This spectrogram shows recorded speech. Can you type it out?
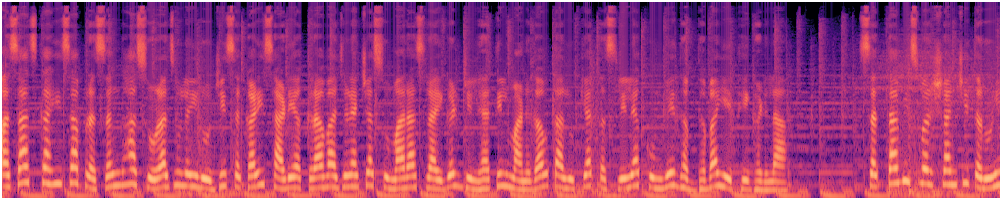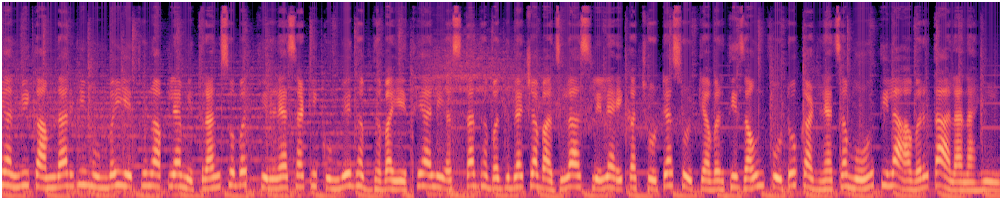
असाच काहीसा प्रसंग हा सोळा जुलै रोजी सकाळी साडे अकरा वाजण्याच्या सुमारास रायगड जिल्ह्यातील माणगाव तालुक्यात असलेल्या कुंभे धबधबा येथे घडला. सत्तावीस वर्षांची तरुणी अन्वी कामदार ही मुंबई येथून आपल्या मित्रांसोबत फिरण्यासाठी कुंभे धबधबा येथे आली असता धबधब्याच्या बाजूला असलेल्या एका छोट्या सुळक्यावरती जाऊन फोटो काढण्याचा मोह तिला आवरता आला नाही.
